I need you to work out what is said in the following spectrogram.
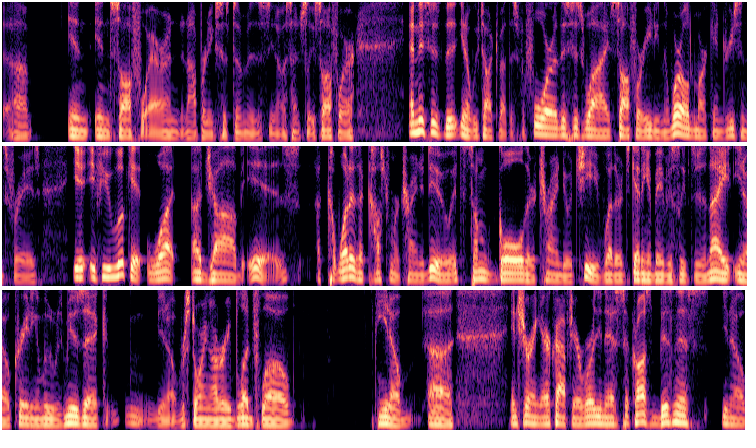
uh, in in software and an operating system is you know essentially software and this is the, you know, we've talked about this before. This is why software eating the world, Marc Andreessen's phrase. If you look at what a job is, what is a customer trying to do? It's some goal they're trying to achieve, whether it's getting a baby to sleep through the night, you know, creating a mood with music, you know, restoring artery blood flow, you know, uh, ensuring aircraft airworthiness across business, you know,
